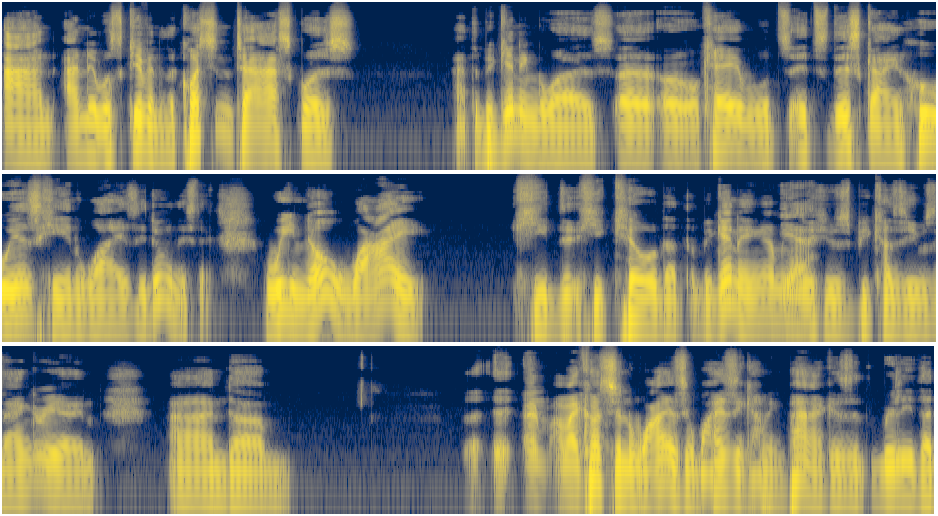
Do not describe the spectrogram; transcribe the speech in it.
and and it was given the question to ask was at the beginning was uh, oh, okay, well it's it's this guy, who is he, and why is he doing these things? We know why he did, he killed at the beginning. I mean, Yeah. he was because he was angry and and um. And my question: Why is it? Why is he coming back? Is it really the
